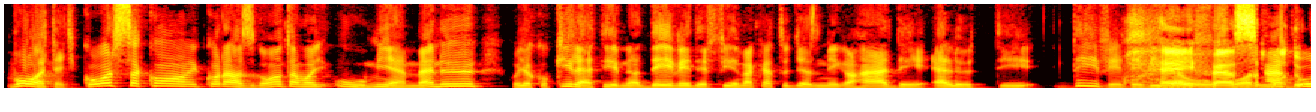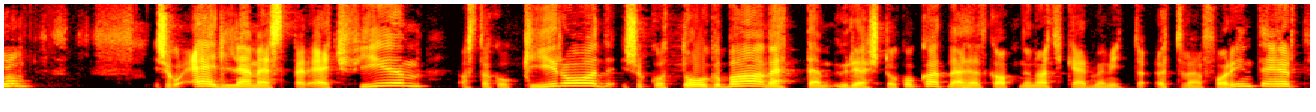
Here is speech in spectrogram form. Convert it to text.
volt egy korszakon, amikor azt gondoltam, hogy ú, milyen menő, hogy akkor ki lehet írni a DVD filmeket, ugye ez még a HD előtti DVD videó formátum, és akkor egy lemez per egy film, azt akkor kírod, és akkor tokba vettem üres tokokat, lehetett kapni a nagykertben mit 50 forintért,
